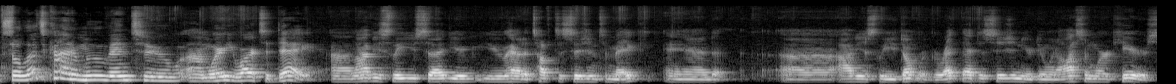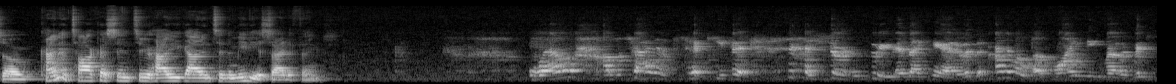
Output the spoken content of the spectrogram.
so let's kind of move into um, where you are today. Um, obviously, you said you, you had a tough decision to make, and uh, obviously, you don't regret that decision. You're doing awesome work here. So, kind of talk us into how you got into the media side of things. Well, I'll try to, to keep it as short and sweet as I can. It was a kind of a, a winding road, which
